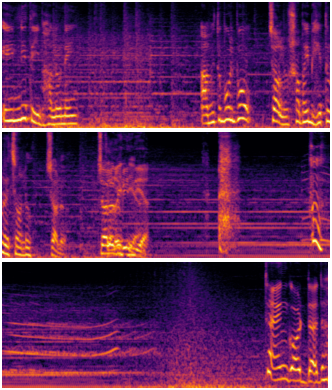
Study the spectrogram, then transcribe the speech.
এমনিতেই ভালো নেই। আমি তো বলব চলো সবাই ভেতরে চলো। চলো চলো বিন্দিয়া। থ্যাংক গড দাদা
